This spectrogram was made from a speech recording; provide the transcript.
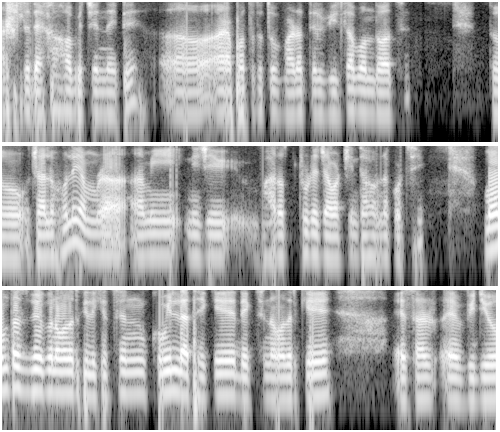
আসলে দেখা হবে চেন্নাইতে। আর আপাতত তো ভারতের ভিসা বন্ধ আছে। তো চালু হলে আমরা, আমি নিজে ভারত ট্যুরে যাওয়ার চিন্তা ভাবনা করছি। মমতাজ বেগম আমাদেরকে লিখেছেন, কুমিল্লা থেকে দেখছেন আমাদেরকে। এসআর ভিডিও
